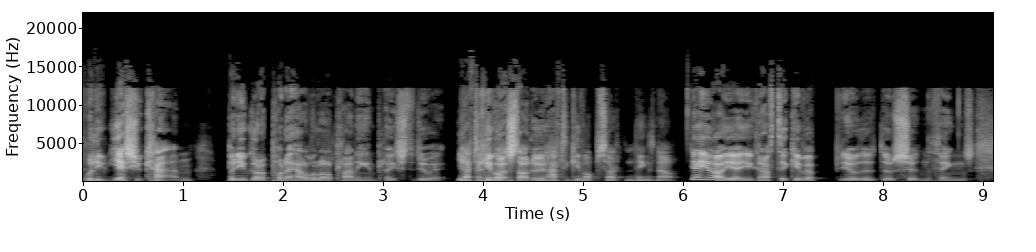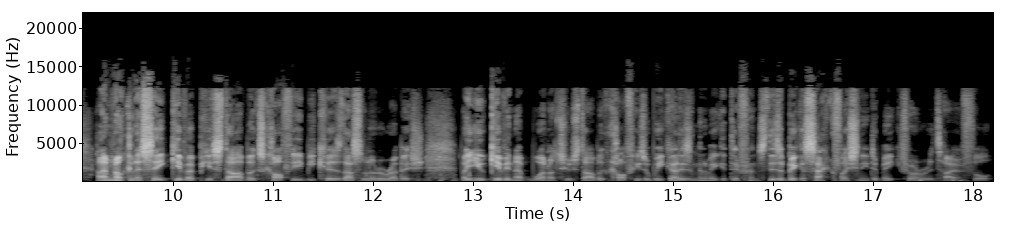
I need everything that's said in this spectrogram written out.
Well, you, yes, you can, but you've got to put a hell of a lot of planning in place to do it. You have to And give up. start you have to give up certain things now. Yeah, you are. Yeah, you're gonna have to give up. You know, th those certain things. I'm not going to say give up your Starbucks coffee because that's a load of rubbish. But you giving up one or two Starbucks coffees a week that isn't going to make a difference. There's a bigger sacrifice you need to make if you want to retire full.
